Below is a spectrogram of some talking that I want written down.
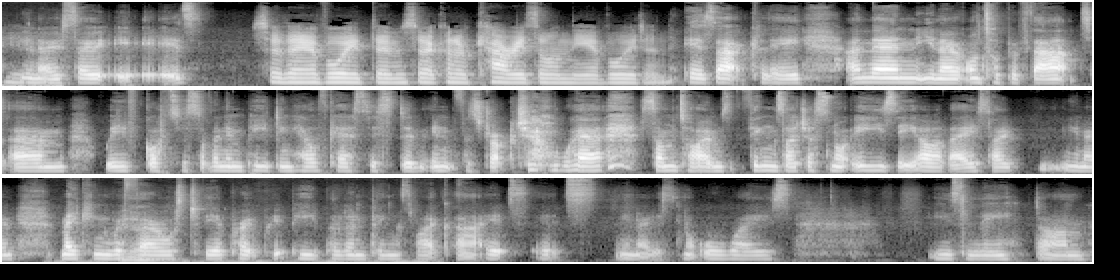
yeah. You know, so it, it's so they avoid them so it kind of carries on the avoidance. Exactly. And then you know on top of that um, we've got a sort of an impeding healthcare system infrastructure where sometimes things are just not easy are they? So you know making referrals yeah. to the appropriate people and things like that it's it's you know it's not always easily done.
